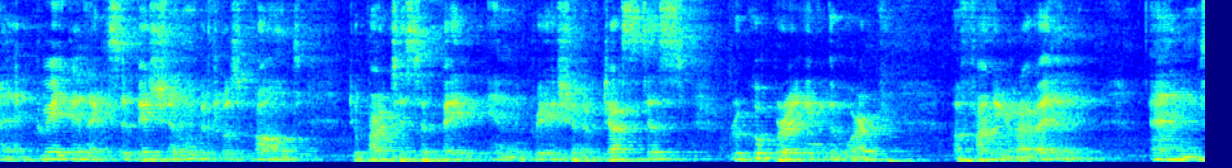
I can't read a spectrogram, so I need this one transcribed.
uh, create an exhibition which was called To Participate in the Creation of Justice, recuperating the work of Fanny Rabel, and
